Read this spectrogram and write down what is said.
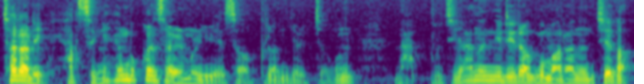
차라리 학생의 행복한 삶을 위해서 그런 결정은 나쁘지 않은 일이라고 말하는 제가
